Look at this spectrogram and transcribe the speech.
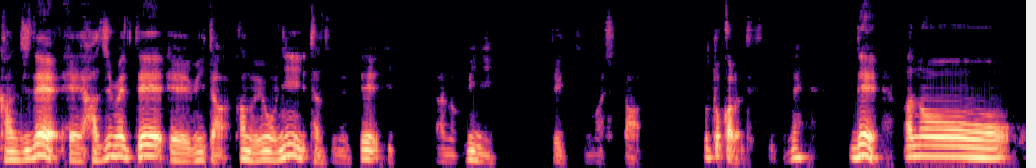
感じで、初めて、見たかのように訪ねて、あの、見に行ってきました。外からですけどね。で、あのー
